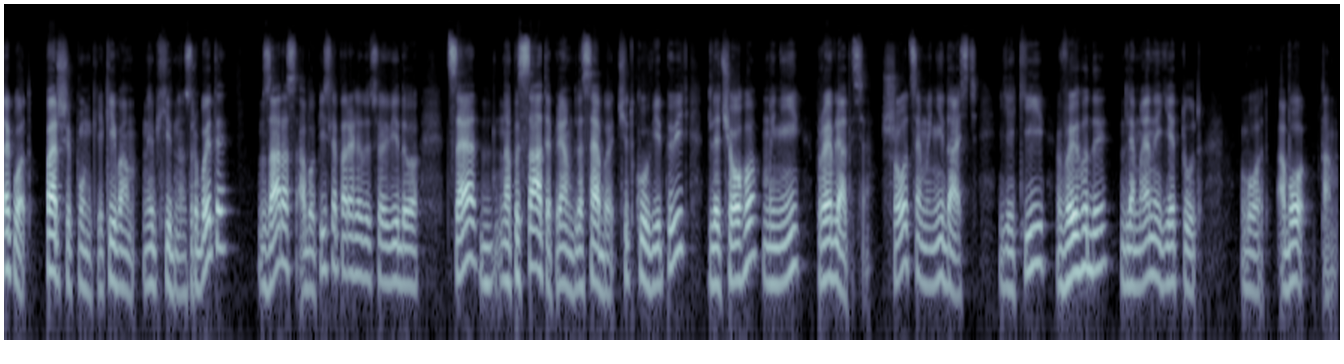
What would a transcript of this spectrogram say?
Так от, перший пункт, який вам необхідно зробити зараз або після перегляду цього відео, це написати прямо для себе чітку відповідь, для чого мені проявлятися, що це мені дасть, які вигоди для мене є тут. От. Або там,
